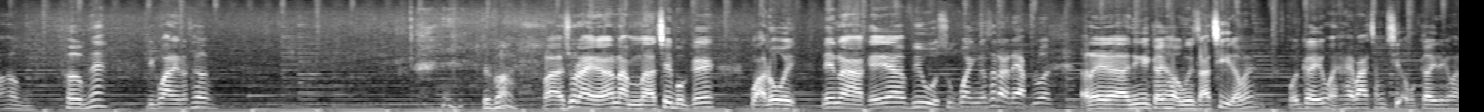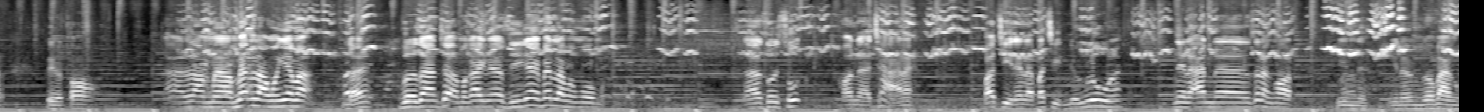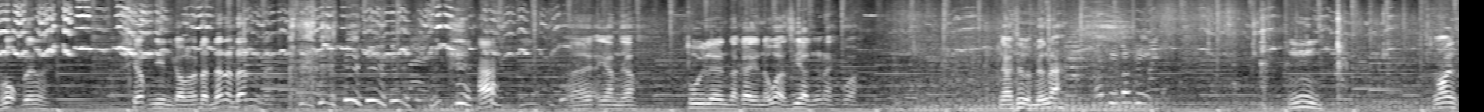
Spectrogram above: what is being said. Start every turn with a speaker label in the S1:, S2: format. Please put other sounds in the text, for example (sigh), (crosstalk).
S1: hoa hồng thơm thế. Đi qua đây nó thơm. (laughs) Tuyệt vời. Và chỗ này nó nằm à, trên một cái quả đồi nên là cái à, view ở xung quanh nó rất là đẹp luôn. Ở đây là những cái cây hồng giá trị lắm ấy. Mỗi cây khoảng hai ba trăm triệu một cây đấy các bạn cây nó to. À, làm à, mét lòng anh em ạ. Đấy vừa ra chợ mà các anh đã dí ngay mét lòng vào mồm. À, tôi sút còn là chả này. Ba chỉ này là ba chỉ nướng lu đấy. Nên là ăn rất là ngọt. Nhìn nhìn nó, nó vàng rộm lên này khiếp nhìn cầu nó đần đất đần đất. (laughs) Hả? Đấy anh em thấy không? Thui lên là cây nấu ở riêng nữa này bạn này thử miếng đã. Ừ. Ngon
